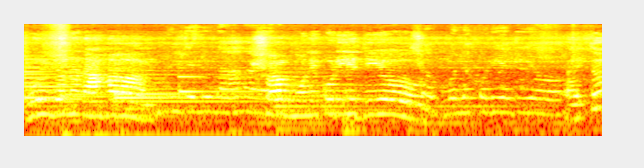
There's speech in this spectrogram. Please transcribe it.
ভুল যেন না হয়। সব মনে করিয়ে দিও। তাই তো?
